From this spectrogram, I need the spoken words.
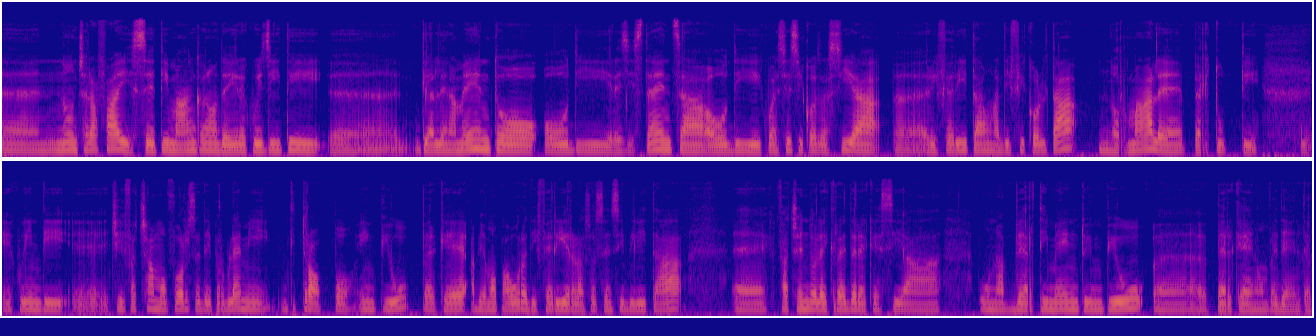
Eh, non ce la fai se ti mancano dei requisiti eh, di allenamento o di resistenza o di qualsiasi cosa sia eh, riferita a una difficoltà normale per tutti e quindi eh, ci facciamo forse dei problemi di troppo in più perché abbiamo paura di ferire la sua sensibilità eh, facendole credere che sia un avvertimento in più eh, perché è non vedente.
